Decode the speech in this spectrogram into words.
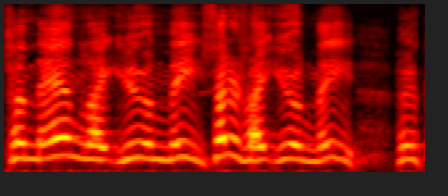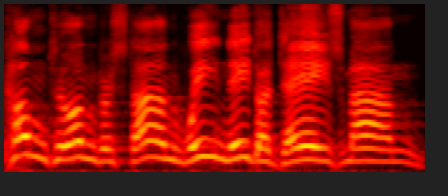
to men like you and me, sinners like you and me, who come to understand we need a day's man.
